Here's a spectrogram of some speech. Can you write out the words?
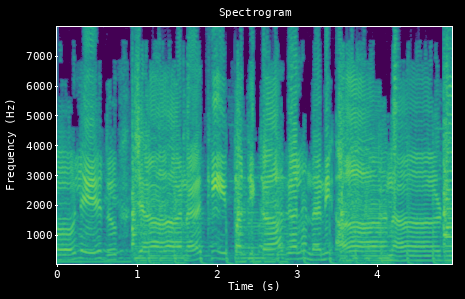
అనుకోలేదు. జానకి పతి కాగలనని ఆనాడు.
